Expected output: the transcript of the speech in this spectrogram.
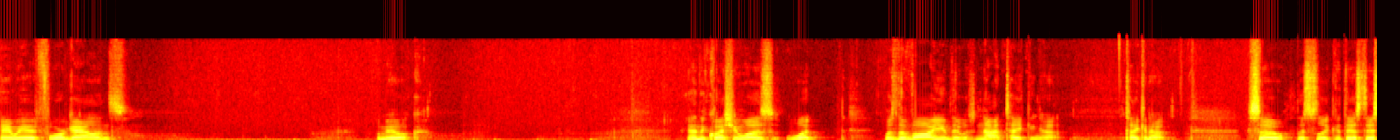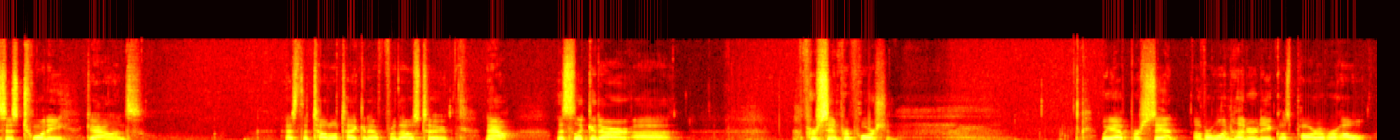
And we had four gallons of milk. And the question was, what was the volume that was not taken up? Taken up. So let's look at this. This is 20 gallons. That's the total taken up for those two. Now, let's look at our uh, percent proportion. We have percent over 100 equals part over whole.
